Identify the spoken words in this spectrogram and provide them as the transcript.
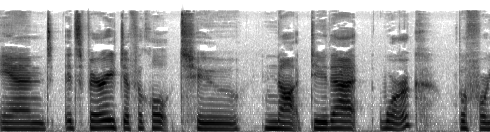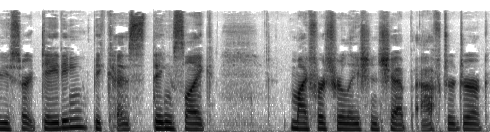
And it's very difficult to not do that work before you start dating because things like my first relationship after Dirk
